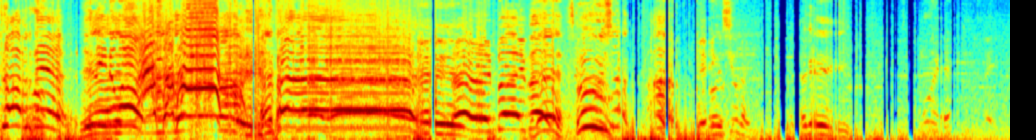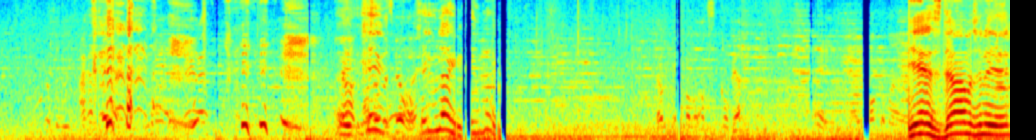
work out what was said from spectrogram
Dames en heren, het is Ja, niet normaal! Hey baby! Hoe is het? Oké. Hey, geef, lijn, geef hem. Yes, dames en heren.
